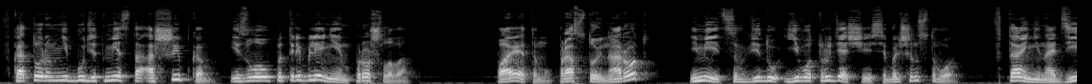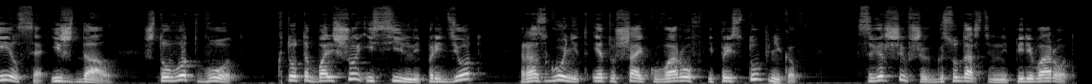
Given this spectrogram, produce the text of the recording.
в котором не будет места ошибкам и злоупотреблениям прошлого. Поэтому простой народ, имеется в виду его трудящееся большинство, втайне надеялся и ждал, что вот-вот кто-то большой и сильный придет, разгонит эту шайку воров и преступников, совершивших государственный переворот,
